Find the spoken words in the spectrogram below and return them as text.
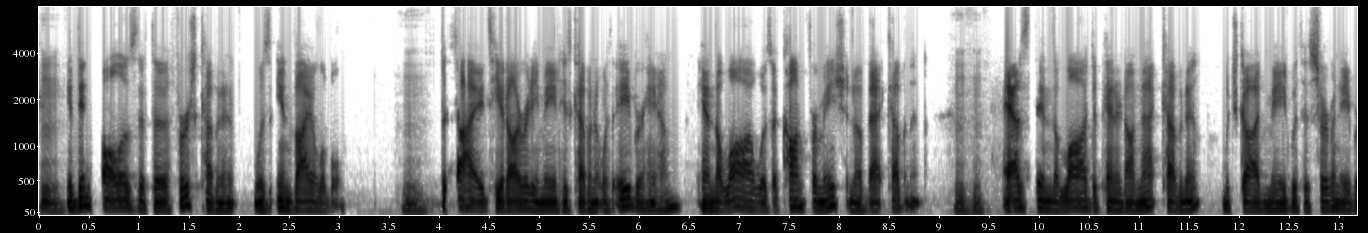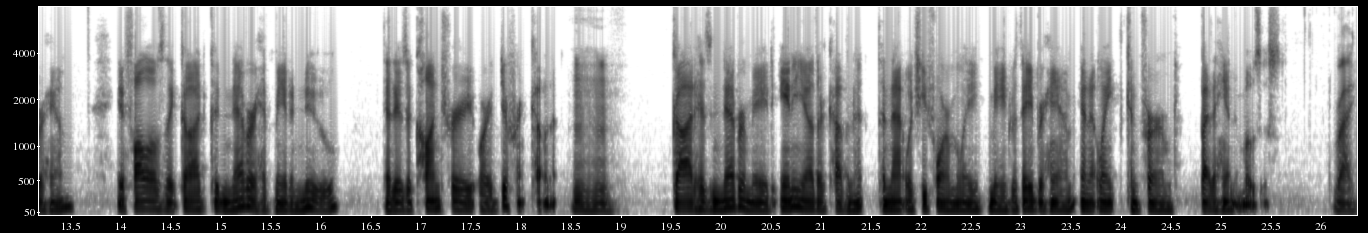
Hmm. It then follows that the first covenant was inviolable, Hmm. Besides, he had already made his covenant with Abraham, and the law was a confirmation of that covenant. Mm-hmm. As then the law depended on that covenant, which God made with his servant Abraham, it follows that God could never have made a new, that is, a contrary or a different covenant. Mm-hmm. God has never made any other covenant than that which he formerly made with Abraham and at length confirmed by the hand of Moses. Right,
